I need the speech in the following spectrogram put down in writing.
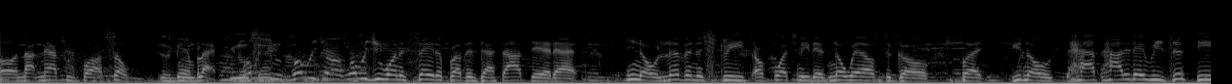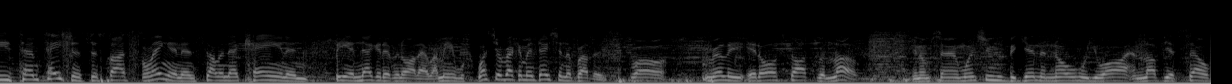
uh, not natural for ourselves as being black. You know what, what I'm saying? You, what would you What would you want to say to brothers that's out there that you know live in the streets? Unfortunately, there's nowhere else to go. But you know, how, how do they resist these temptations to start slinging and selling that cane and being negative and all that? I mean, what's your recommendation to brothers? Well, really, it all starts with love. You know what I'm saying? Once you begin to know who you are and love yourself,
